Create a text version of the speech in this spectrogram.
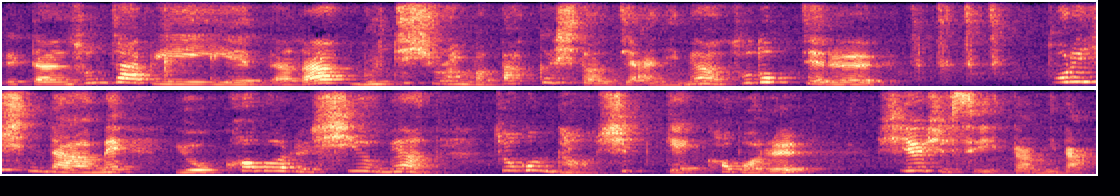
일단 손잡이에다가 물티슈로 한번 닦으시던지 아니면 소독제를 착착착 뿌리신 다음에 이 커버를 씌우면 조금 더 쉽게 커버를 씌우실 수 있답니다.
